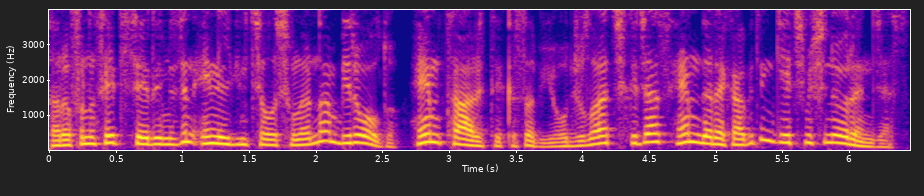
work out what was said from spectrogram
Tarafını Seç serimizin en ilginç çalışmalarından biri oldu. Hem tarihte kısa bir yolculuğa çıkacağız hem de rekabetin geçmişini öğreneceğiz.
